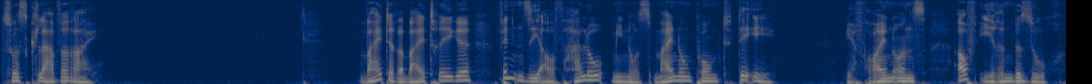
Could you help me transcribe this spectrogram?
zur Sklaverei. Weitere Beiträge finden Sie auf hallo-meinung.de. Wir freuen uns auf Ihren Besuch.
